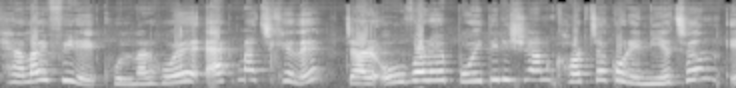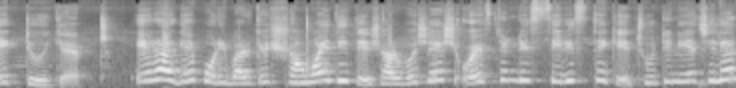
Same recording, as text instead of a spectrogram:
খেলায় ফিরে খুলনার হয়ে এক ম্যাচ খেলে চার ওভারে পঁয়ত্রিশ রান খরচা করে নিয়েছেন একটি উইকেট। এর আগে পরিবারকে সময় দিতে সর্বশেষ ওয়েস্ট ইন্ডিজ সিরিজ থেকে ছুটি নিয়েছিলেন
